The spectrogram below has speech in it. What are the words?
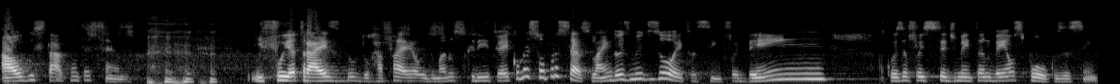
algo está acontecendo. e fui atrás do, do, Rafael e do manuscrito. E aí começou o processo, lá em 2018, assim, foi bem... A coisa foi se sedimentando bem aos poucos, assim.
